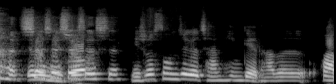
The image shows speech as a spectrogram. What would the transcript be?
是是是是是，你说送这个产品给他的话，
